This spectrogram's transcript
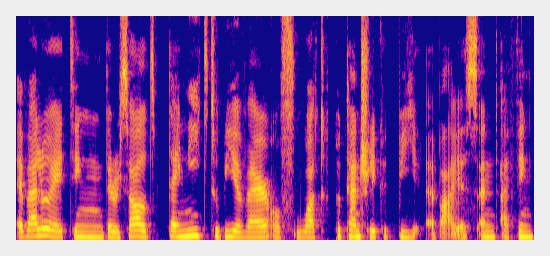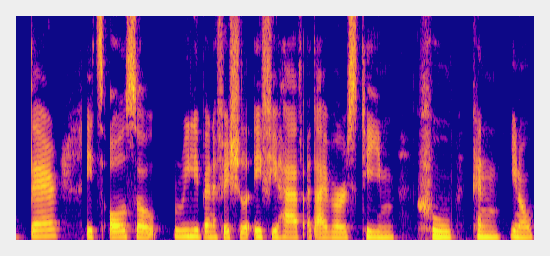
evaluating the results, they need to be aware of what potentially could be a bias. And I think there it's also really beneficial if you have a diverse team who can, you know,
